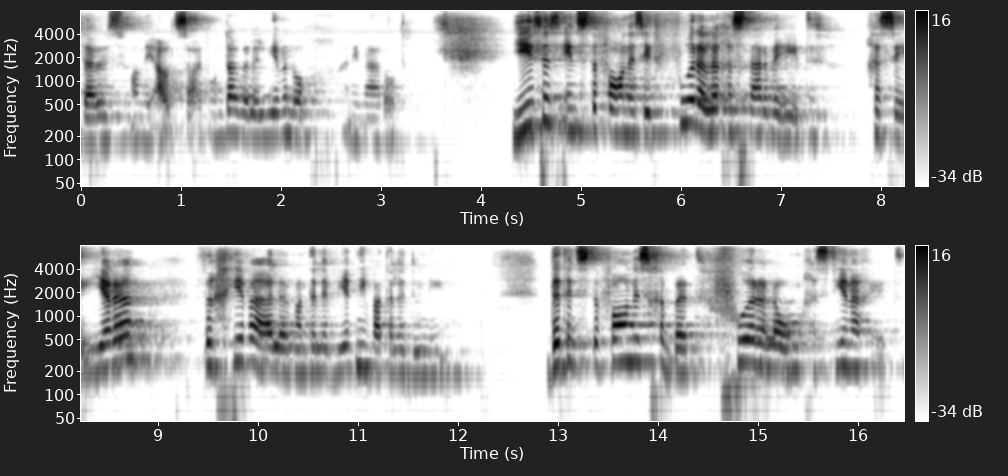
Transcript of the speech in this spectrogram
those on the outside. Onthou hulle lewe nog in die wêreld. Jesus en Stefanus het voor hulle gesterwe het gesê: "Here, vergewe hulle want hulle weet nie wat hulle doen nie." Dit het Stefanus gebid voor hulle hom gestenig het.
